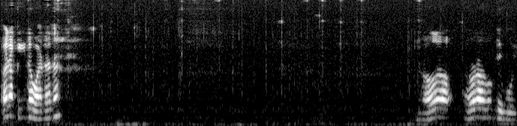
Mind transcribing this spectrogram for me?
Ahora que hay una banana. No, ahora dónde voy.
